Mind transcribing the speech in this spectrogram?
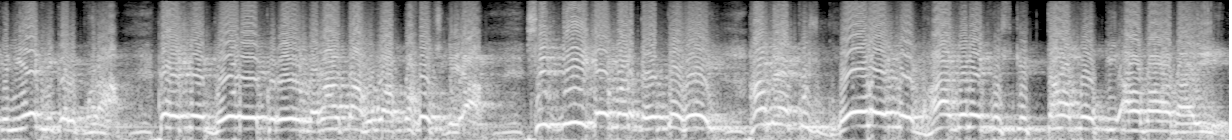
کے لیے نکل پڑا۔ کہتے گھوڑے کو لگاتا ہوا پہنچ گیا۔ صدیق عمر کہتے ہیں، ہمیں کچھ گھوڑے کے بھاگنے، کچھ کی ٹاپوں کی آواز آئی،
